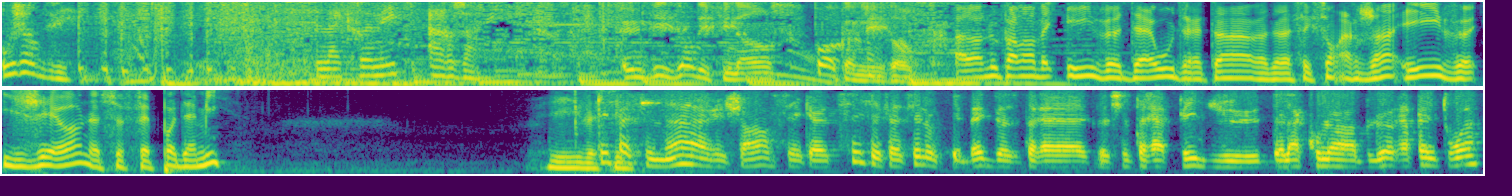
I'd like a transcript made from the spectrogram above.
Aujourd'hui, la chronique argent. Une vision des finances pas comme les autres. Alors, nous parlons avec Yves Daou, directeur de la section argent. Yves, IGA ne se fait pas d'amis? Yves, Ce qui est fascinant, Richard, c'est que, tu sais, c'est facile au Québec de se, de se draper du, de la couleur bleue. Rappelle-toi,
